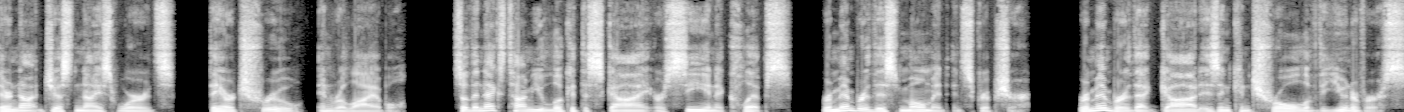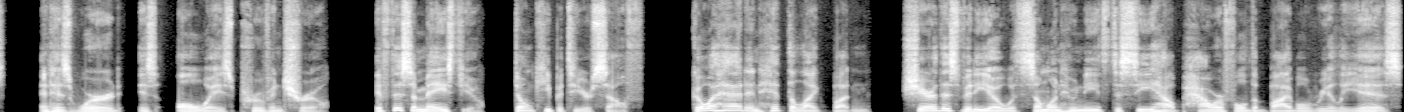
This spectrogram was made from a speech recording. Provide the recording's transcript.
they're not just nice words, they are true and reliable. So the next time you look at the sky or see an eclipse, remember this moment in Scripture. Remember that God is in control of the universe, and his word is always proven true. If this amazed you, don't keep it to yourself. Go ahead and hit the like button Share this video with someone who needs to see how powerful the Bible really is,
